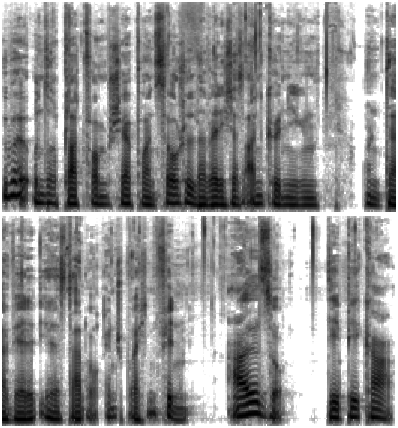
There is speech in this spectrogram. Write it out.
über unsere Plattform SharePoint Social, da werde ich das ankündigen und da werdet ihr das dann auch entsprechend finden. Also, DPK.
